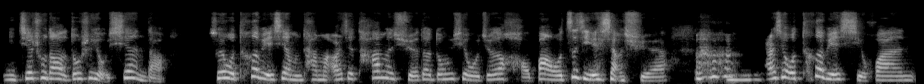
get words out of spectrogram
你接触到的都是有限的，所以我特别羡慕他们，而且他们学的东西我觉得好棒，我自己也想学，而且我特别喜欢。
